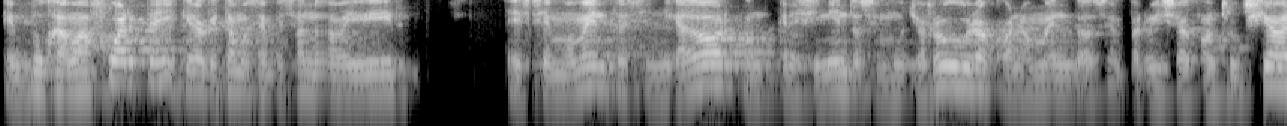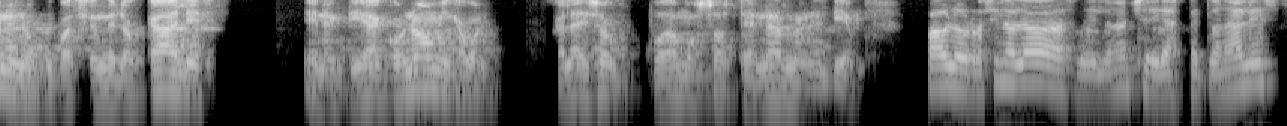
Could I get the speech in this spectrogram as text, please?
empuja más fuerte y creo que estamos empezando a vivir ese momento, ese indicador, con crecimientos en muchos rubros, con aumentos en permiso de construcción, en ocupación de locales, en actividad económica. Bueno, ojalá eso podamos sostenerlo en el tiempo. Pablo, recién hablabas de la noche de las peatonales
